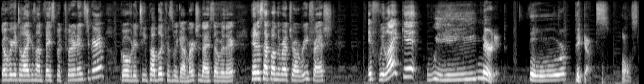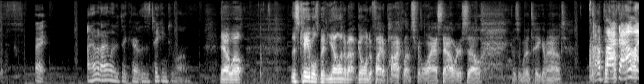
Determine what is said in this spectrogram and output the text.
Don't forget to like us on Facebook, Twitter, and Instagram. Go over to TeePublic because we got merchandise over there. Hit us up on the Retro Refresh. If we like it, we nerd it for pickups. All the stuff. All right. I have an island to take care of. This is taking too long. Yeah, well, this cable's been yelling about going to fight Apocalypse for the last hour or so. Guess I'm going to take him out. Apocalypse!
